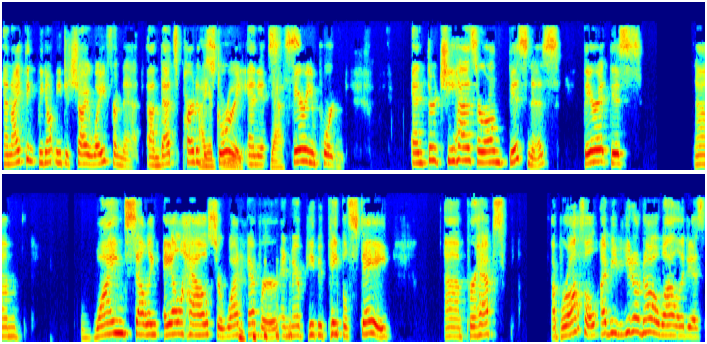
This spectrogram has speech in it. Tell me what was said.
And I think we don't need to shy away from that. Um, that's part of the story, and it's yes. very important. And third, she has her own business. They're at this um, wine selling ale house or whatever, and people people stayed. Um, perhaps a brothel. I mean, you don't know while it is,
